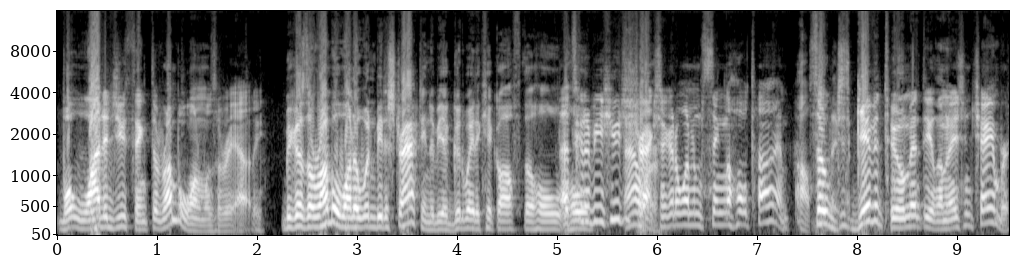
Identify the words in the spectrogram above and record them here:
Well, why did you think the Rumble one was a reality? Because the Rumble one, it wouldn't be distracting. To be a good way to kick off the whole. That's whole to be a huge hour. distraction. They're going to want him to sing the whole time. Oh, so just give it to him at the Elimination Chamber.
